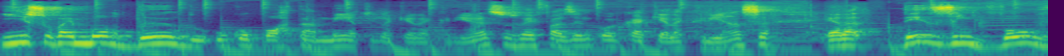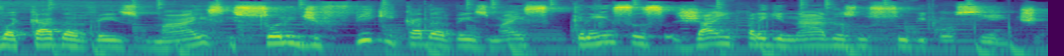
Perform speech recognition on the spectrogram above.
E isso vai moldando o comportamento daquela criança, isso vai fazendo com que aquela criança ela desenvolva cada vez mais e solidifique cada vez mais crenças já impregnadas no subconsciente.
